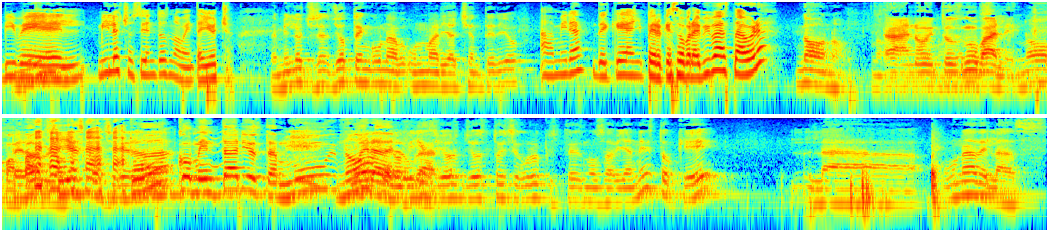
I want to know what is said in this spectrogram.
vive Mil. el 1898. De 1800, yo tengo una, un mariachi anterior. Ah, mira, ¿de qué año? ¿Pero que sobreviva hasta ahora? No, no, no. Ah, no, entonces no vale. No, Juan pero Pablo. sí es considerada... Tu comentario está muy No, fuera de lugar. fíjense, yo, yo estoy seguro que ustedes no sabían esto, que la una de las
